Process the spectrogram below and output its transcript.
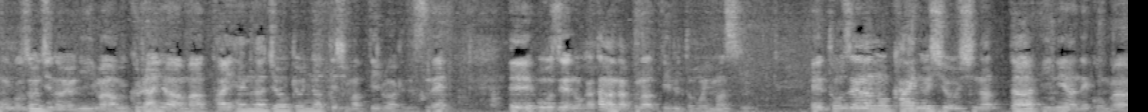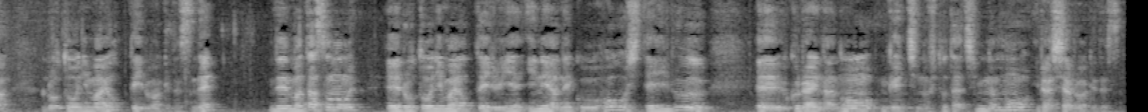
もうご存知のように今ウクライナはまあ大変な状況になってしまっているわけですね、えー、大勢の方が亡くなっていると思います、えー、当然あの飼い主を失った犬や猫が路頭に迷っているわけですね。で、またその、え路頭に迷っている犬や猫を保護している、えウクライナの現地の人たちもいらっしゃるわけです。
